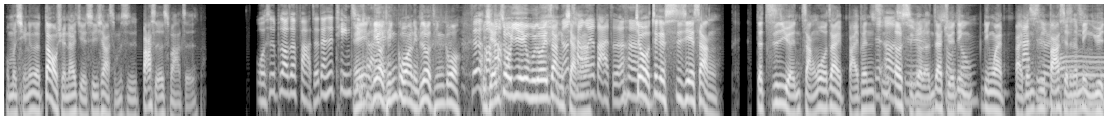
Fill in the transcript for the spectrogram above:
我们请那个道玄来解释一下什么是八十二十法则。我是不知道这法则，但是听起来你有听过啊？你不是有听过？以前做业务都会这样 讲啊。法则，就这个世界上的资源掌握在百分之二十个人在决定另外百分之八十人的命运。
